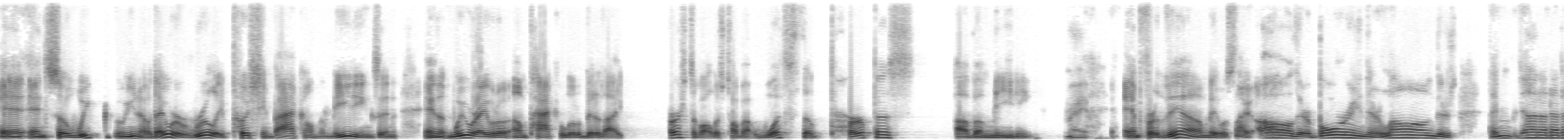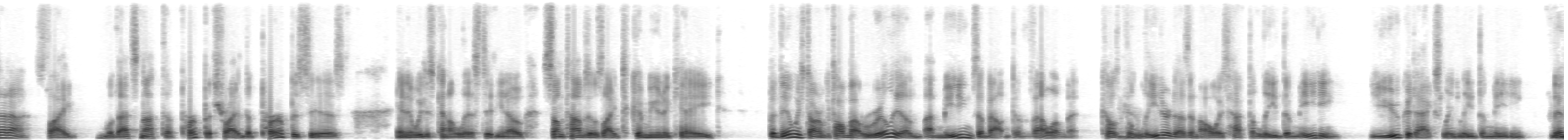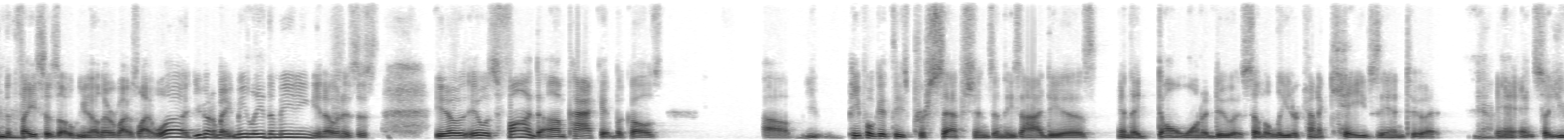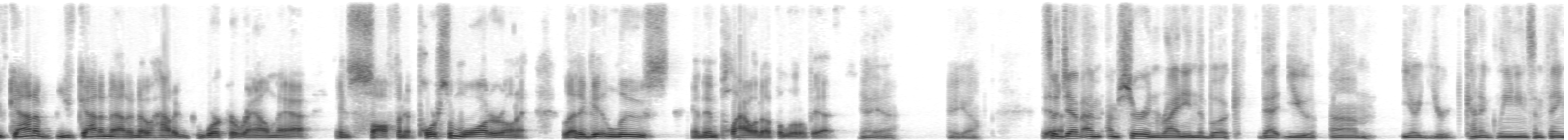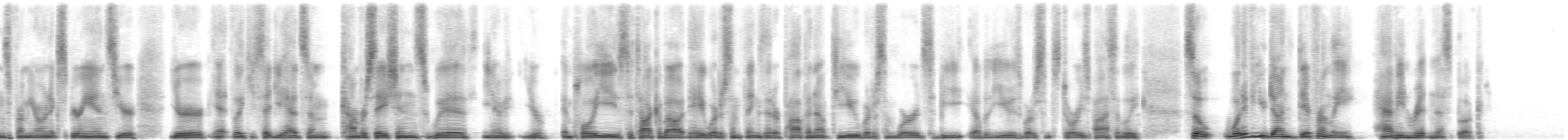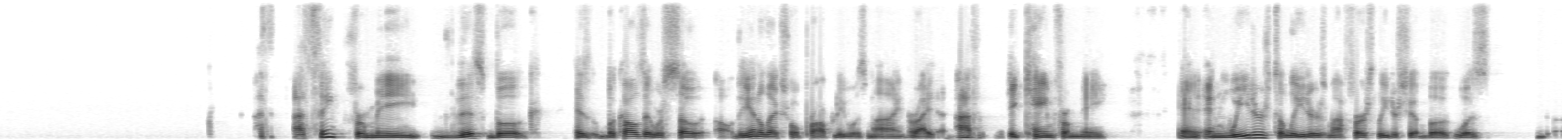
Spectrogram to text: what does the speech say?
And, and, so we, you know, they were really pushing back on the meetings, and and we were able to unpack a little bit of like, first of all, let's talk about what's the purpose of a meeting. Right. And for them, it was like, oh, they're boring, they're long, there's they da da da da da. It's like, well, that's not the purpose, right? The purpose is, and then we just kind of listed, you know, sometimes it was like to communicate, but then we started talking about really a, a meeting's about development because yeah. the leader doesn't always have to lead the meeting. You could actually lead the meeting then mm-hmm. the faces, you know, everybody was like, "What? You're going to make me lead the meeting?" You know, and it's just, you know, it was fun to unpack it because uh, you, people get these perceptions and these ideas, and they don't want to do it, so the leader kind of caves into it. Yeah. And, and so you've got to you've got to now to know how to work around that and soften it. Pour some water on it, let yeah. it get loose, and then plow it up a little bit. Yeah, yeah. There you go. Yeah. So Jeff, I'm I'm sure in writing the book that you um you know you're kind of gleaning some things from your own experience. You're you're like you said you had some conversations with you know your employees to talk about hey what are some things that are popping up to you? What are some words to be able to use? What are some stories possibly? So what have you done differently having written this book? I, th- I think for me this book is because it was so the intellectual property was mine right? Mm-hmm. I, it came from me and, and Weeders to Leaders, my first leadership book was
